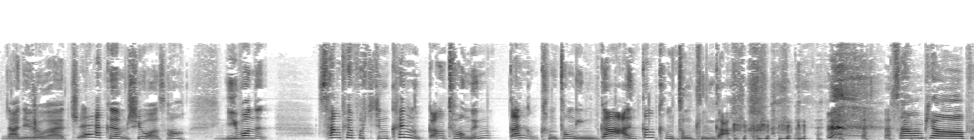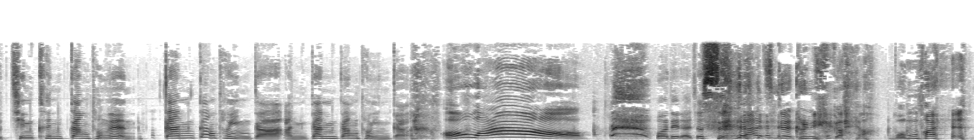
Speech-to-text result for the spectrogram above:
난이도가 조금 쉬워서 2번은 상표 붙인 큰 깡통은 깐 깡통인가 안 깡깡통인가? 상표 붙인 큰 깡통은 깐 깡통인가, 안 깐 깡통인가. Oh wow, What did I just say? that's good. 그러니까요. 뭔 말인지.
